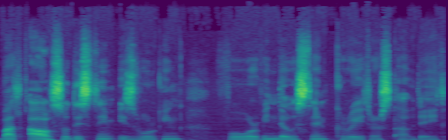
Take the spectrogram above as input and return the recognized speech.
but also this theme is working for Windows 10 Creators Update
